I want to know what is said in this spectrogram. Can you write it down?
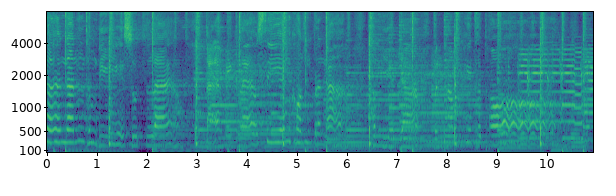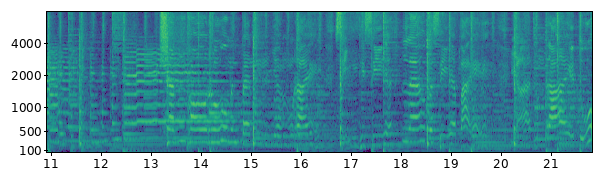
อเธอนั้นทำดีสุดแล้ว แต่ไม่แคล้วเสียงคนประนามคำเหยียดหยามมันทำให้เธอท้อฉันพอรู้มันเป็นอย่างไร สิ่งที่เสียแล้วก็เสียไป อย่าทำร้ายตัว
